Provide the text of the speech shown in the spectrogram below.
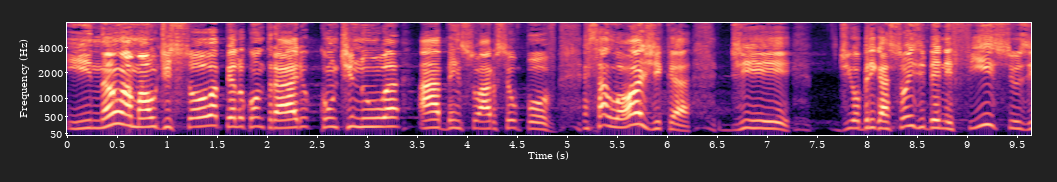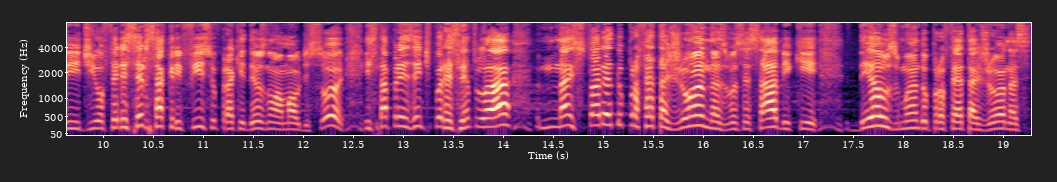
e não amaldiçoa, pelo contrário, continua a abençoar o seu povo. Essa lógica de, de obrigações e benefícios e de oferecer sacrifício para que Deus não amaldiçoe está presente, por exemplo, lá na história do profeta Jonas. Você sabe que Deus manda o profeta Jonas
